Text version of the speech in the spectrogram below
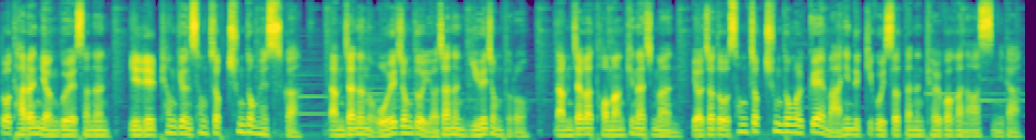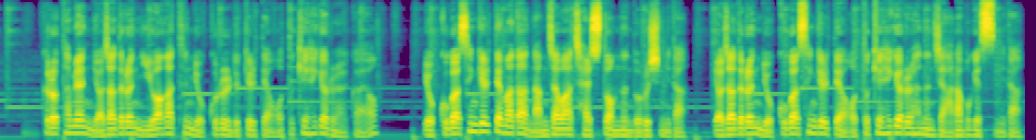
또 다른 연구에서는 일일 평균 성적 충동 횟수가 남자는 5회 정도, 여자는 2회 정도로 남자가 더 많긴 하지만 여자도 성적 충동을 꽤 많이 느끼고 있었다는 결과가 나왔습니다. 그렇다면 여자들은 이와 같은 욕구를 느낄 때 어떻게 해결을 할까요? 욕구가 생길 때마다 남자와 잘 수도 없는 노릇입니다. 여자들은 욕구가 생길 때 어떻게 해결을 하는지 알아보겠습니다.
